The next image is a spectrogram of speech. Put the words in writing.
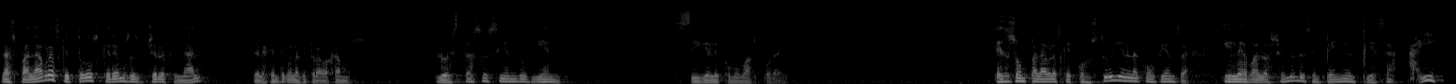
las palabras que todos queremos escuchar al final de la gente con la que trabajamos. Lo estás haciendo bien. Síguele como vas por ahí. Esas son palabras que construyen la confianza y la evaluación del desempeño empieza ahí,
